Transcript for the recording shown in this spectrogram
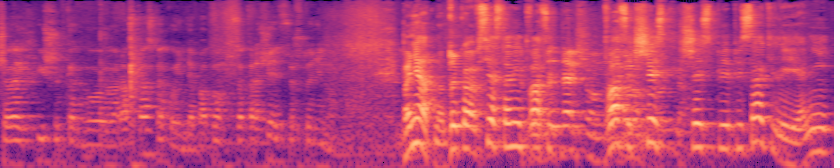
человек пишет как бы рассказ какой-нибудь, а потом сокращает все, что не нужно. Понятно, только все остальные Так вот 20, дальше он 26 наоборот 6 писателей, они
